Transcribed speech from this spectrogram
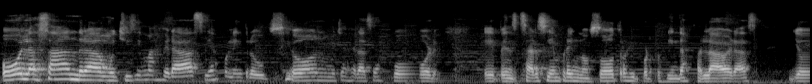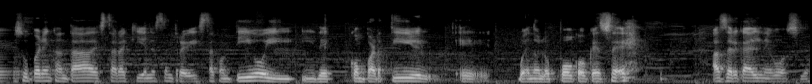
Hola Sandra, muchísimas gracias por la introducción, muchas gracias por, eh, pensar siempre en nosotros y por tus lindas palabras. Yo súper encantada de estar aquí en esta entrevista contigo y, de compartir, eh, bueno, lo poco que sé acerca del negocio.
